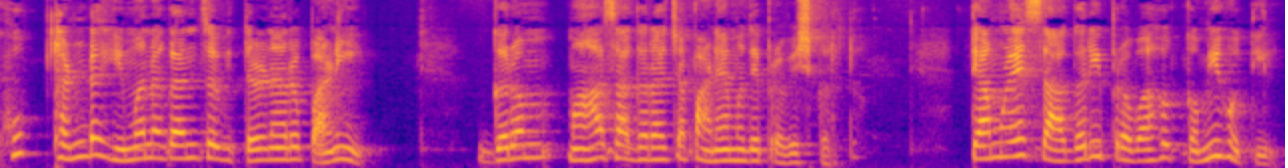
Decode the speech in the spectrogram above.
खूप थंड हिमनगांचं वितळणारं पाणी गरम महासागराच्या पाण्यामध्ये प्रवेश करतं. त्यामुळे सागरी प्रवाह कमी होतील.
